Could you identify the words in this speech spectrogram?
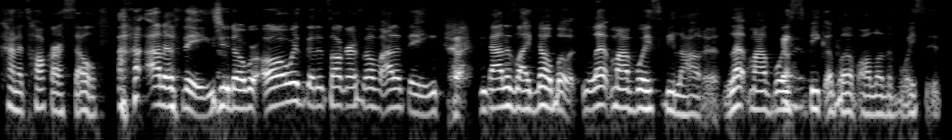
kind of talk ourselves out of things. You know, we're always gonna talk ourselves out of things. and God is like, no, but let my voice be louder. Let my voice speak above all other voices.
